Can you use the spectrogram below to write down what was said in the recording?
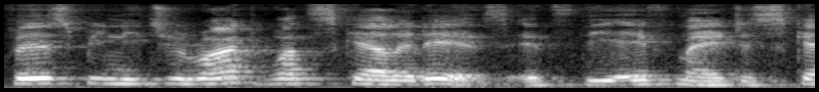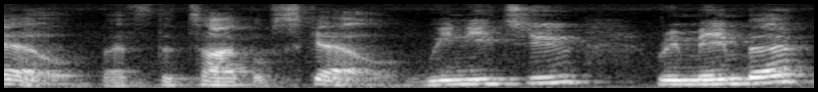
First, we need to write what scale it is. It's the F major scale. That's the type of scale. We need to remember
